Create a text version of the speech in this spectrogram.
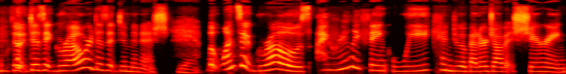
So does it grow or does it diminish? Yeah. But once it grows i really think we can do a better job at sharing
